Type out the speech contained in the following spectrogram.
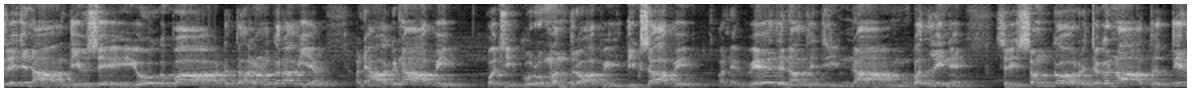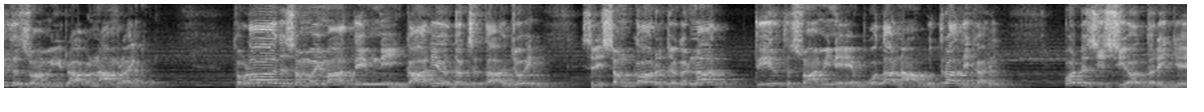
ત્રીજના દિવસે યોગ પાઠ ધારણ કરાવ્યા અને આજ્ઞા આપી, પછી ગુરુ મંત્ર આપી, દીક્ષા આપી અને વેદનાથજી નામ બદલીને શ્રી શંકર જગન્નાથ તીર્થ સ્વામી રાગ નામ રાખ્યું. થોડા જ સમયમાં તેમની કાર્ય દક્ષતા જોઈ શ્રી શંકર જગન્નાથ તીર્થ સ્વામીને પોતાના ઉત્તરાધિકારી, પટ શિષ્ય તરીકે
